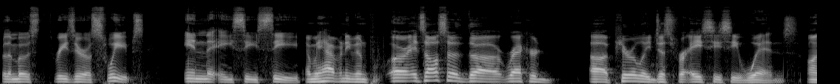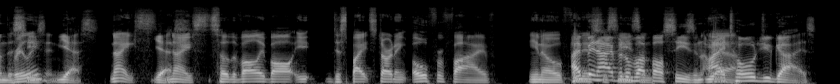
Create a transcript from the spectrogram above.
for the most 3-0 sweeps in the ACC. and we haven't even or it's also the record uh purely just for ACC wins on the Really? season. Yes. Nice, Yes. nice. So the volleyball, despite starting 0 for 5, you know, I've been hyping them up all season. I told you guys.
